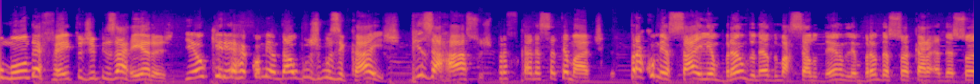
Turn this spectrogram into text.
O mundo é feito de bizarreiras. E eu queria recomendar alguns musicais bizarraços pra ficar nessa temática. Pra começar, e lembrando, né, do Marcelo Den, lembrando da sua, cara, da sua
